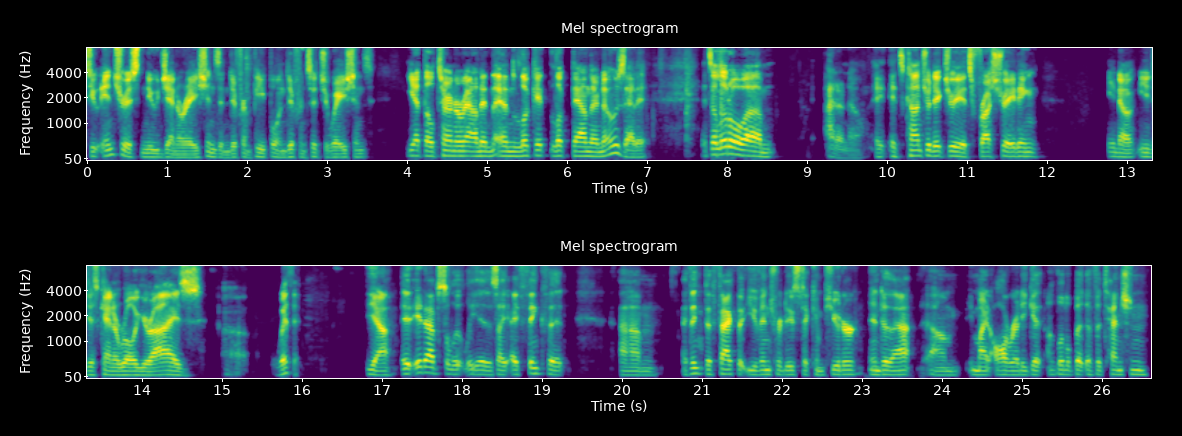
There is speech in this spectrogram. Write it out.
to interest new generations and different people in different situations. Yet they'll turn around and, and look at look down their nose at it. It's a little, um, I don't know. It, it's contradictory. It's frustrating. You know, you just kind of roll your eyes uh, with it. Yeah, it, it absolutely is. I, I think that um, I think the fact that you've introduced a computer into that, um, you might already get a little bit of attention,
